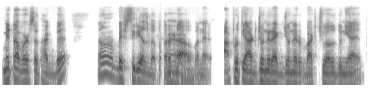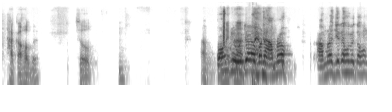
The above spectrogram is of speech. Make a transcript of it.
মেটাভার্সে থাকবে বেশ সিরিয়াস ব্যাপার এটা হ্যাঁ। মানে প্রতি আটজনের একজনের ভার্চুয়াল দুনিয়ায় থাকা হবে। সো ওটা মানে আমরা আমরা যেটা হবে তখন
